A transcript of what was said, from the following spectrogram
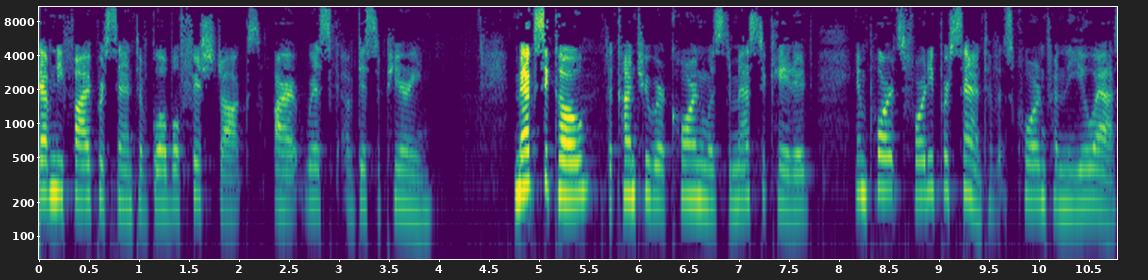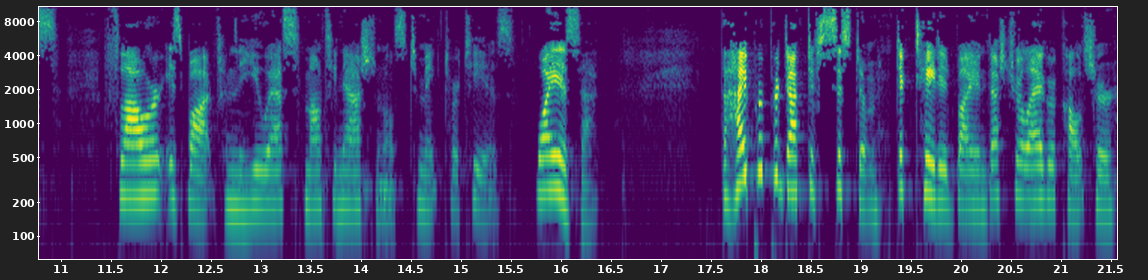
75% of global fish stocks are at risk of disappearing. Mexico, the country where corn was domesticated, imports 40% of its corn from the U.S. Flour is bought from the U.S. multinationals to make tortillas. Why is that? The hyperproductive system dictated by industrial agriculture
